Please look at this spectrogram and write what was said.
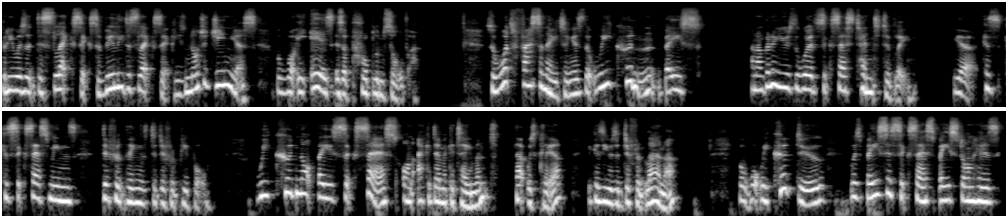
but he was a dyslexic, severely dyslexic. He's not a genius, but what he is is a problem solver. So, what's fascinating is that we couldn't base, and I'm going to use the word success tentatively. Yeah, because success means different things to different people. We could not base success on academic attainment. That was clear because he was a different learner. But what we could do was base his success based on his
